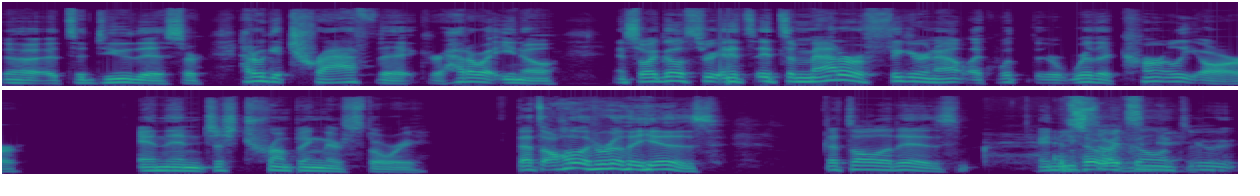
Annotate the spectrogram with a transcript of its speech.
uh, to do this, or how do I get traffic, or how do I, you know?" And so I go through, and it's it's a matter of figuring out like what they're where they currently are, and then just trumping their story. That's all it really is. That's all it is. And, and you so start going through.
